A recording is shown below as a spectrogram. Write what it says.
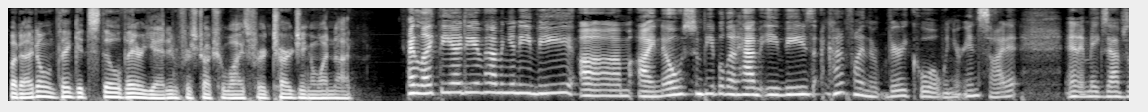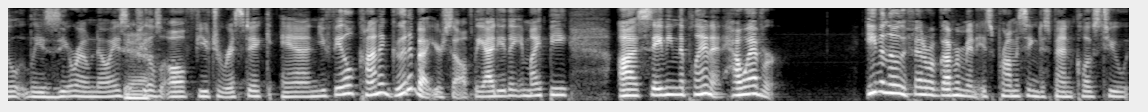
but I don't think it's still there yet, infrastructure wise, for charging and whatnot. I like the idea of having an EV. Um, I know some people that have EVs. I kind of find they're very cool when you're inside it and it makes absolutely zero noise. Yeah. It feels all futuristic and you feel kind of good about yourself. The idea that you might be, uh, saving the planet. However, even though the federal government is promising to spend close to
